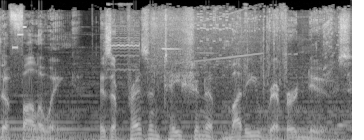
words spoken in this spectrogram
The following is a presentation of Muddy River News.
